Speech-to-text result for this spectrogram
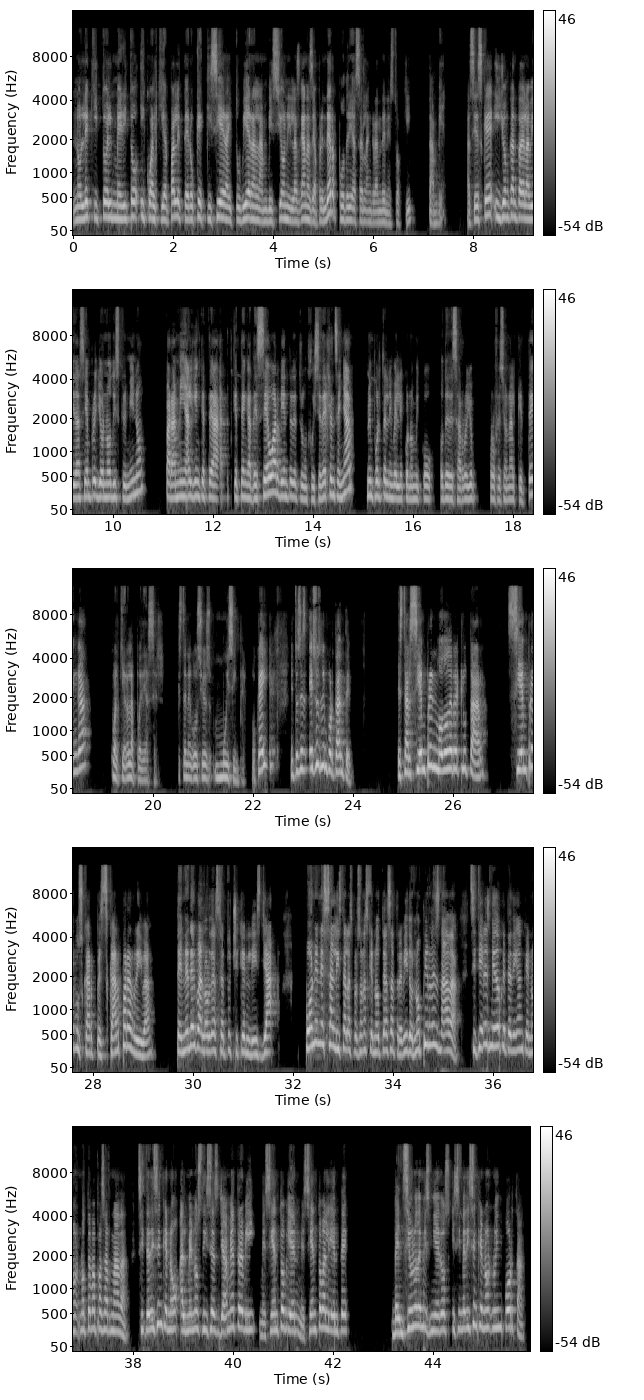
No le quito el mérito y cualquier paletero que quisiera y tuviera la ambición y las ganas de aprender podría hacerla en grande en esto aquí también. Así es que, y yo encantada de la vida siempre, yo no discrimino. Para mí, alguien que, te, que tenga deseo ardiente de triunfo y se deje enseñar, no importa el nivel económico o de desarrollo profesional que tenga, cualquiera la puede hacer. Este negocio es muy simple, ¿ok? Entonces, eso es lo importante. Estar siempre en modo de reclutar, siempre buscar pescar para arriba, tener el valor de hacer tu chicken list, ya Pon en esa lista a las personas que no te has atrevido, no pierdes nada. Si tienes miedo que te digan que no, no te va a pasar nada. Si te dicen que no, al menos dices, ya me atreví, me siento bien, me siento valiente, vencí uno de mis miedos y si me dicen que no, no importa.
